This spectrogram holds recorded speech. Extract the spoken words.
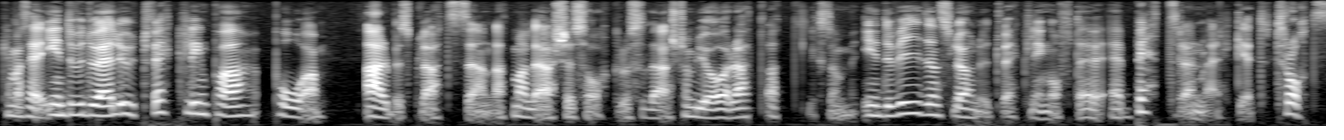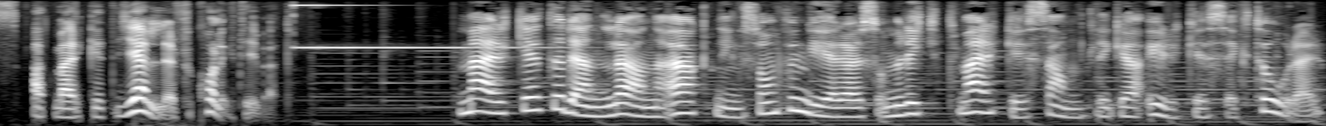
kan man säga, individuell utveckling på, på arbetsplatsen, att man lär sig saker och sådär som gör att, att liksom individens löneutveckling ofta är, är bättre än märket, trots att märket gäller för kollektivet. Märket är den löneökning som fungerar som riktmärke i samtliga yrkessektorer.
